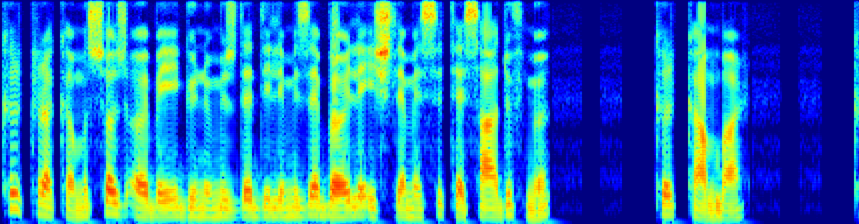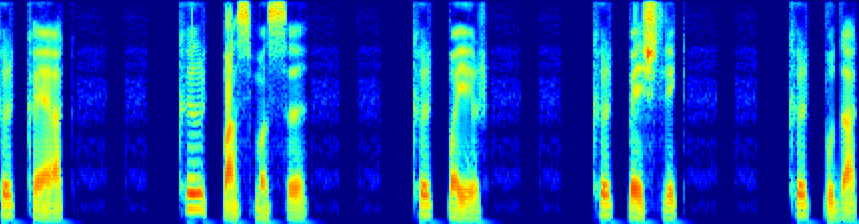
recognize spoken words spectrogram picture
40 rakamı söz öbeği günümüzde dilimize böyle işlemesi tesadüf mü? 40 kambar 40 kayak 40 basması 40 bayır 40 beşlik 40 budak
